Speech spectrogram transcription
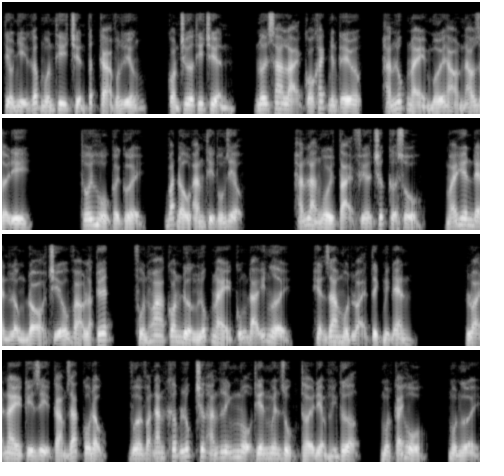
Tiểu nhị gấp muốn thi triển tất cả vừa liếng, còn chưa thi triển, nơi xa lại có khách nhân đều, hắn lúc này mới hảo não rời đi. Thôi hổ cười cười, bắt đầu ăn thịt uống rượu. Hắn là ngồi tại phía trước cửa sổ mái hiên đèn lồng đỏ chiếu vào lạc tuyết, phồn hoa con đường lúc này cũng đã ít người, hiện ra một loại tịch mịt đen. Loại này kỳ dị cảm giác cô độc, vừa vặn ăn khớp lúc trước hắn lĩnh ngộ thiên nguyên dục thời điểm hình tượng, một cái hồ, một người,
